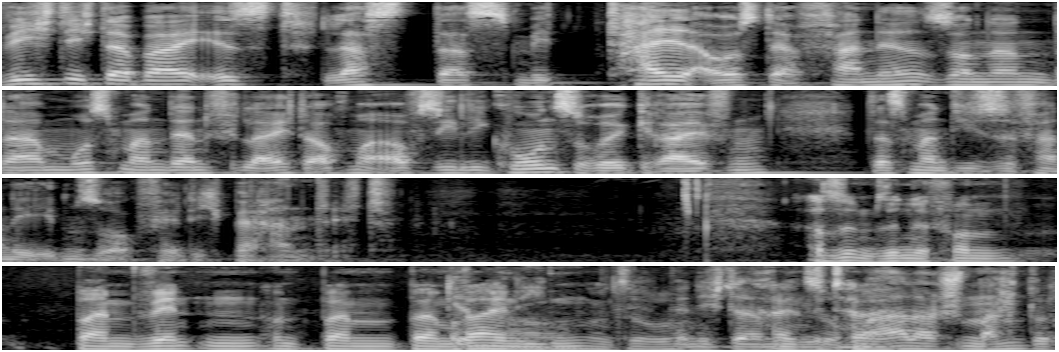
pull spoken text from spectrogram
Wichtig dabei ist, lasst das Metall aus der Pfanne, sondern da muss man dann vielleicht auch mal auf Silikon zurückgreifen, dass man diese Pfanne eben sorgfältig behandelt. Also im Sinne von beim Wenden und beim, beim Genau. Reinigen und so. Wenn ich da mit so. Malerspachtel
